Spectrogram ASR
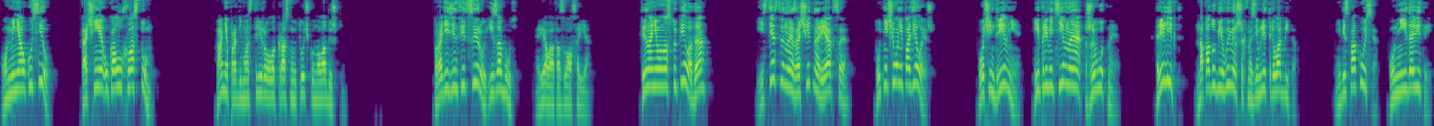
он меня укусил. Точнее, уколол хвостом. Аня продемонстрировала красную точку на лодыжке. «Продезинфицируй и забудь», — вяло отозвался я. «Ты на него наступила, да?» «Естественная защитная реакция. Тут ничего не поделаешь. Очень древнее и примитивное животное. Реликт, наподобие вымерших на земле трилобитов. Не беспокойся, он не ядовитый.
